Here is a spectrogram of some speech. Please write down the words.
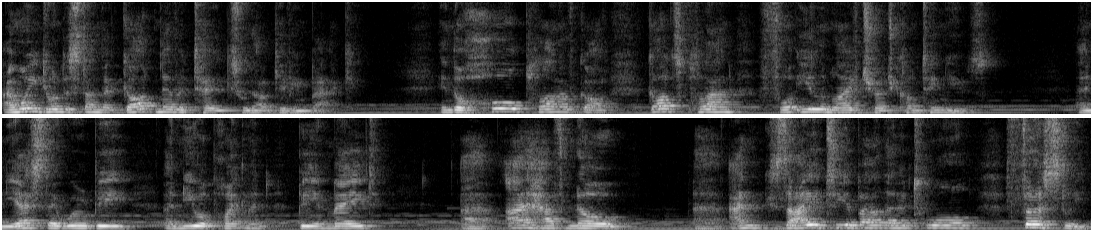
I want you to understand that God never takes without giving back. In the whole plan of God, God's plan for Elim Life Church continues. And yes, there will be a new appointment being made. Uh, I have no uh, anxiety about that at all. Firstly,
